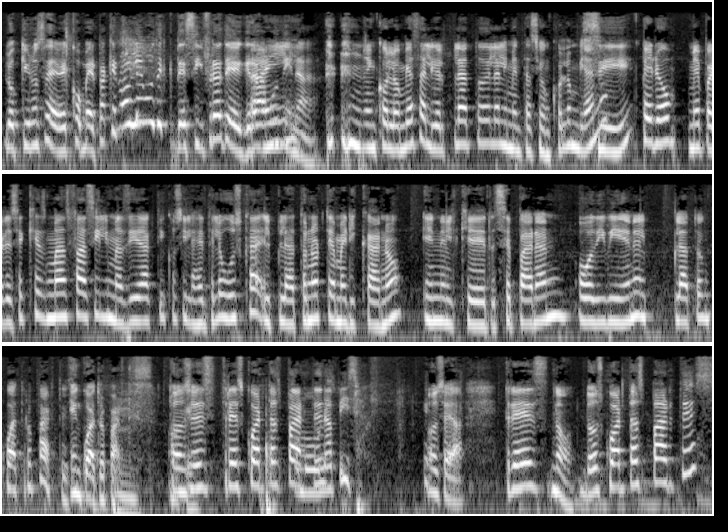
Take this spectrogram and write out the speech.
lo que uno se debe comer? Para que no hablemos de, de cifras de gramos Ahí, ni nada. En Colombia salió el plato de la alimentación colombiana, Sí. pero me parece que es más fácil y más didáctico si la gente lo busca, el plato norteamericano en el que separan o dividen el plato en cuatro partes. En cuatro partes. Entonces, tres cuartas partes. Como una pizza. O sea, tres, no, dos cuartas partes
